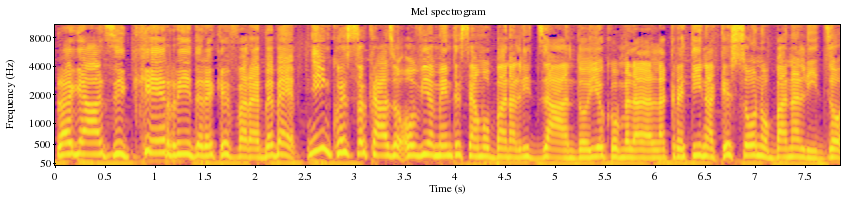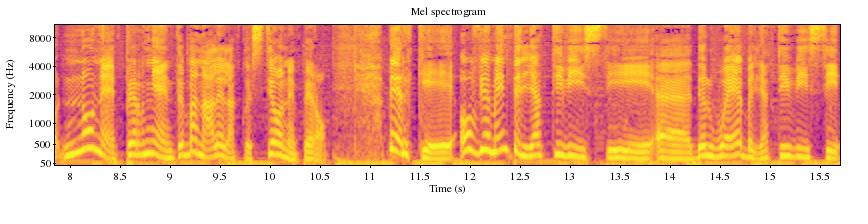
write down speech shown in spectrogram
Ragazzi, che ridere che farebbe. Beh, in questo caso ovviamente stiamo banalizzando. Io come la, la cretina che sono banalizzo. Non è per niente banale la questione però. Perché ovviamente gli attivisti eh, del web, gli attivisti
